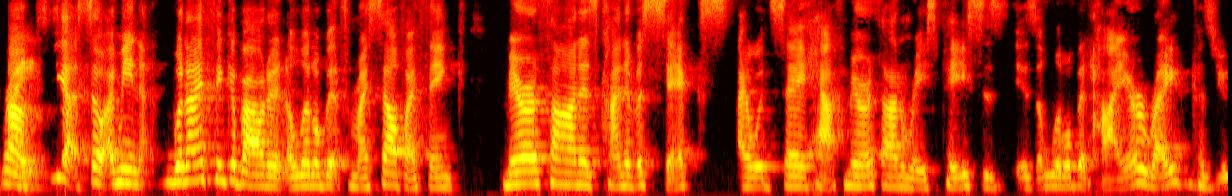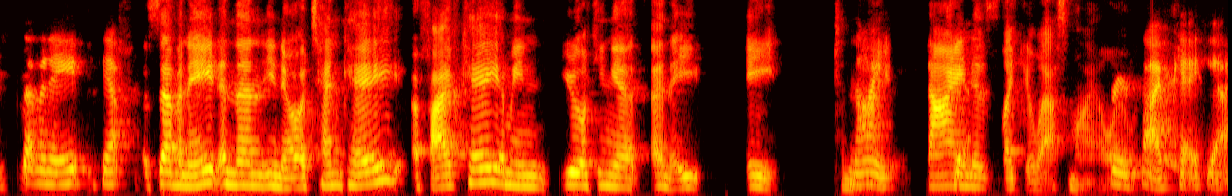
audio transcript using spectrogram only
right. Um, yeah. So I mean, when I think about it a little bit for myself, I think marathon is kind of a six. I would say half marathon race pace is, is a little bit higher right? Because you seven eight yep. A seven eight and then you know a 10k a 5k i mean you're looking at an eight eight to nine. Nine, is like your last mile. Or 5k yeah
